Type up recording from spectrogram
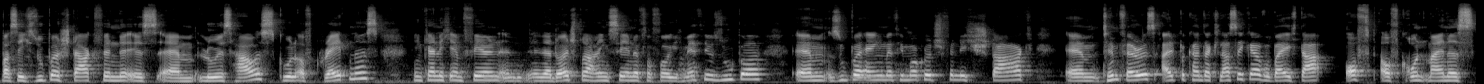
Was ich super stark finde, ist ähm, Lewis House, School of Greatness. Den kann ich empfehlen. In, in der deutschsprachigen Szene verfolge ich Matthew super. Ähm, super eng. Matthew Mockridge finde ich stark. Ähm, Tim Ferriss, altbekannter Klassiker, wobei ich da oft aufgrund meines,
